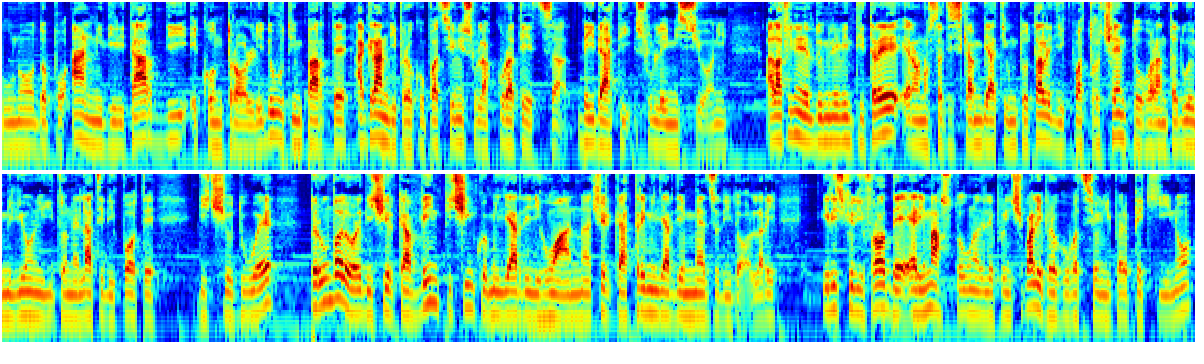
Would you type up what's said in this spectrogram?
dopo anni di ritardi e controlli dovuti in parte a grandi preoccupazioni sull'accuratezza dei dati sulle emissioni. Alla fine del 2023 erano stati scambiati un totale di 442 milioni di tonnellate di quote di CO2 per un valore di circa 25 miliardi di yuan, circa 3 miliardi e mezzo di dollari. Il rischio di frode è rimasto una delle principali preoccupazioni per Pechino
